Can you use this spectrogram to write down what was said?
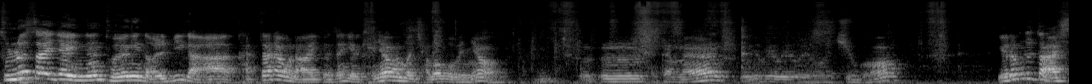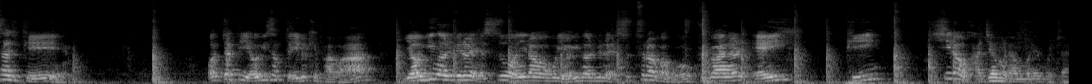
둘러싸여져 있는 도형의 넓이가 같다라고 나와 있거든. 여기 개념 한번 잡아보면요. 음, 음, 잠깐만. 지우고. 여러분들도 아시다시피 어차피 여기서부터 이렇게 봐봐. 여기 넓이를 S1이라고 하고 여기 넓이를 S2라고 하고 구간을 A, B, C라고 가정을 한번 해보자.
